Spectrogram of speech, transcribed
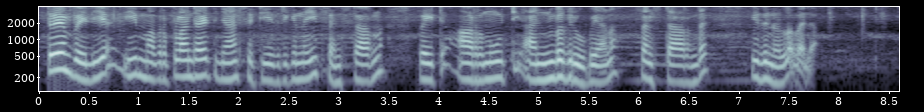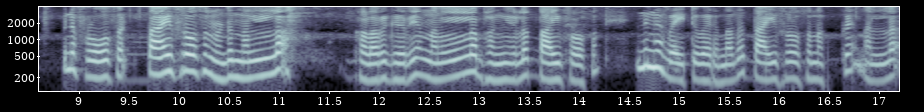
ഇത്രയും വലിയ ഈ മദർ പ്ലാന്റായിട്ട് ഞാൻ സെറ്റ് ചെയ്തിരിക്കുന്ന ഈ സയൻസ് സ്റ്റാറിന് റേറ്റ് അറുന്നൂറ്റി അൻപത് രൂപയാണ് സയൻസ് സ്റ്റാറിന്റെ ഇതിനുള്ള വില. പിന്നെ ഫ്രോസൺ തായ് ഫ്രോസൺ ഉണ്ട്. നല്ല കളർ കയറിയ നല്ല ഭംഗിയുള്ള തായ് ഫ്രോസൺ ഇതിന് റേറ്റ് വരുന്നത് തായ് ഫ്രോസണൊക്കെ നല്ല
